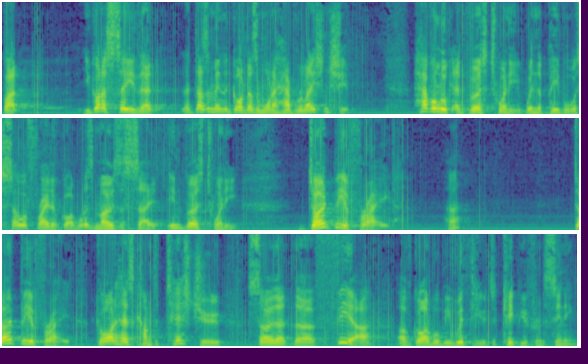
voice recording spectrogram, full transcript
But you've got to see that that doesn't mean that God doesn't want to have relationship. Have a look at verse 20. When the people were so afraid of God, what does Moses say in verse 20? Don't be afraid. Huh? Don't be afraid. God has come to test you so that the fear of God will be with you to keep you from sinning.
